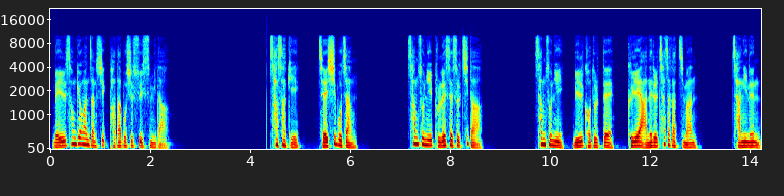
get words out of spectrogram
매일 성경 한 장씩 받아보실 수 있습니다. 사사기 제15장 삼손이 블레셋을 치다. 삼손이 밀 거둘 때 그의 아내를 찾아갔지만 장인은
